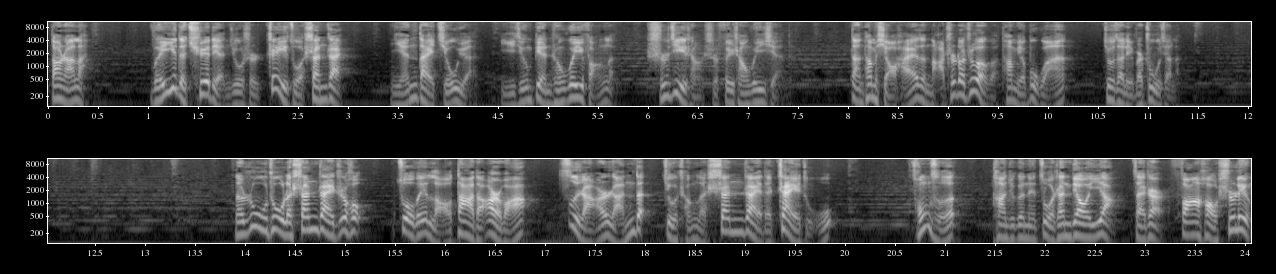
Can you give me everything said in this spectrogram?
当然了，唯一的缺点就是这座山寨年代久远，已经变成危房了，实际上是非常危险的。但他们小孩子哪知道这个，他们也不管，就在里边住下了。那入住了山寨之后，作为老大的二娃，自然而然的就成了山寨的寨主。从此，他就跟那座山雕一样，在这儿发号施令，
